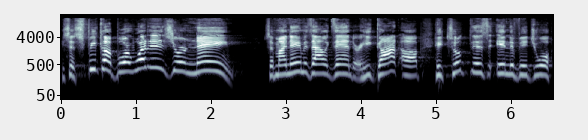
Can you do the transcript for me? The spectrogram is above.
He said, Speak up, boy, what is your name? Said, My name is Alexander. He got up, he took this individual,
